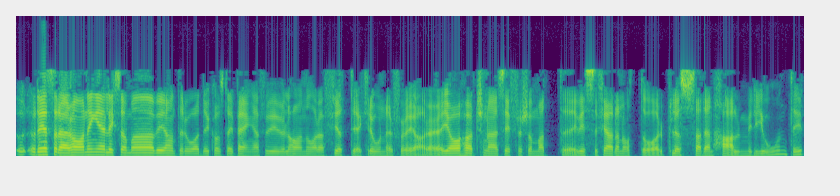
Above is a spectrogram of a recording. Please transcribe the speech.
Och det är sådär, Haninge liksom, ah, vi har inte råd, det kostar ju pengar för vi vill ha några fjuttiga kronor för att göra det. Jag har hört sådana här siffror som att eh, Vissefjärda något år plussade en halv miljon typ.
